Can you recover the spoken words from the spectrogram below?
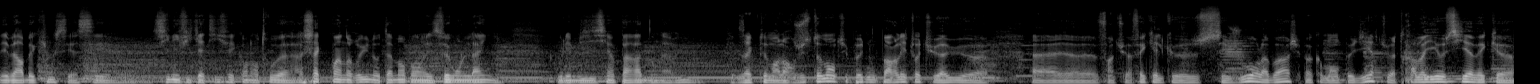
les barbecues, c'est assez euh, significatif et qu'on en trouve à, chaque coin de rue, notamment pendant les secondes lines où les musiciens paradent dans la rue. Exactement. Alors justement, tu peux nous parler. Toi, tu as eu, euh, enfin, tu as fait quelques séjours là-bas. Je sais pas comment on peut dire. Tu as travaillé aussi avec euh,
